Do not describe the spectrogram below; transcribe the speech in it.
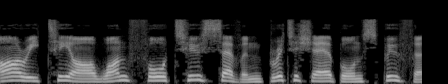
RETR 1427 British airborne spoofer,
